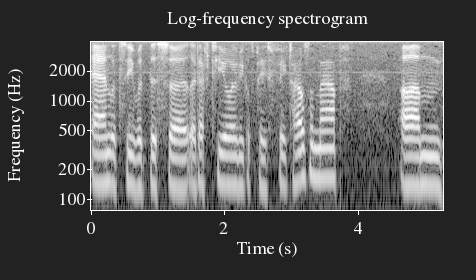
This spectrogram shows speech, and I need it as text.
and let's see what this, uh, let FTOM equals place fake tiles on map. Um,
